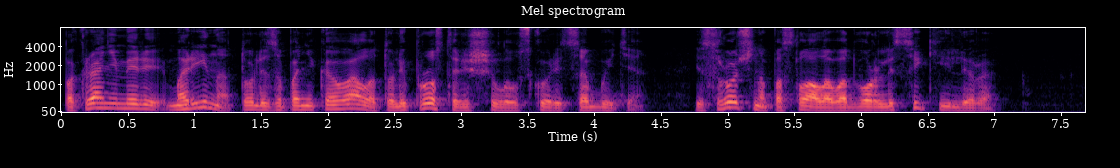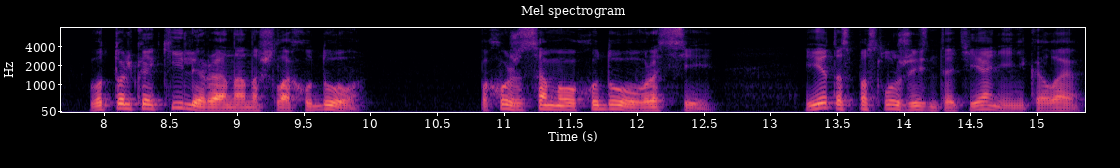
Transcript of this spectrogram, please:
По крайней мере, Марина то ли запаниковала, то ли просто решила ускорить события и срочно послала во двор лисы киллера. Вот только киллера она нашла худого. Похоже, самого худого в России. И это спасло жизнь Татьяне и Николаю.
